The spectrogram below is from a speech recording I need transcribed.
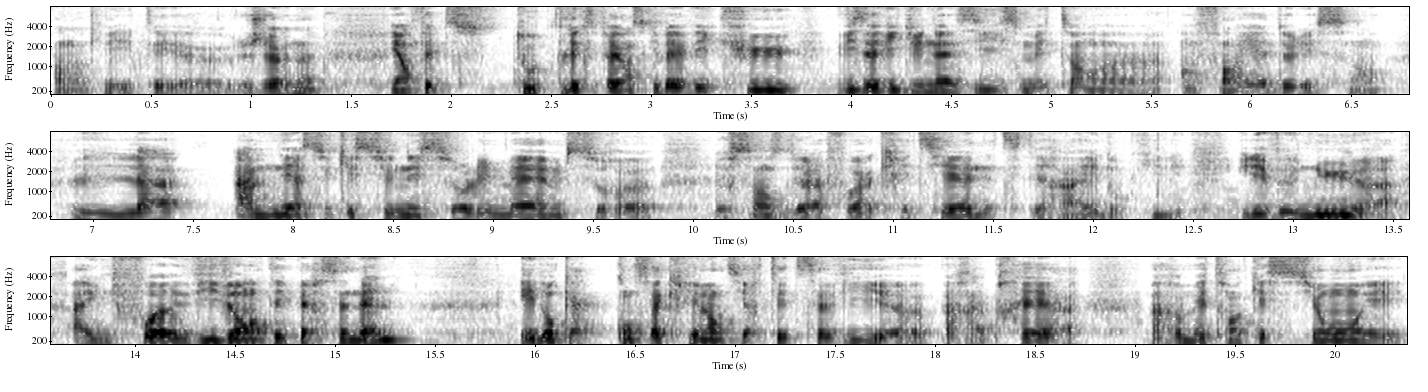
pendant qu'il était euh, jeune. Et en fait, toute l'expérience qu'il a vécue vis-à-vis du nazisme, étant euh, enfant et adolescent, l'a amené à se questionner sur lui-même, sur euh, le sens de la foi chrétienne, etc. Et donc, il, il est venu à, à une foi vivante et personnelle, et donc à consacrer l'entièreté de sa vie euh, par après à, à remettre en question et,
